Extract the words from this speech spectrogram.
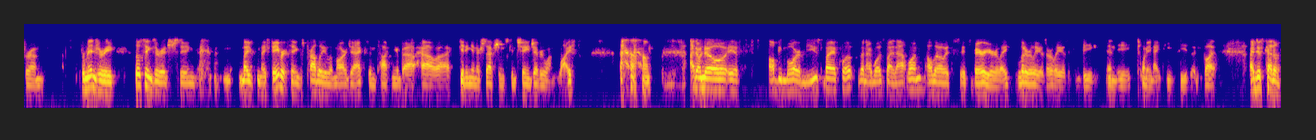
from from injury. Those things are interesting. my my favorite thing is probably Lamar Jackson talking about how uh, getting interceptions can change everyone's life. um, I don't know if I'll be more amused by a quote than I was by that one, although it's it's very early, literally as early as it can be in the 2019 season. But I just kind of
